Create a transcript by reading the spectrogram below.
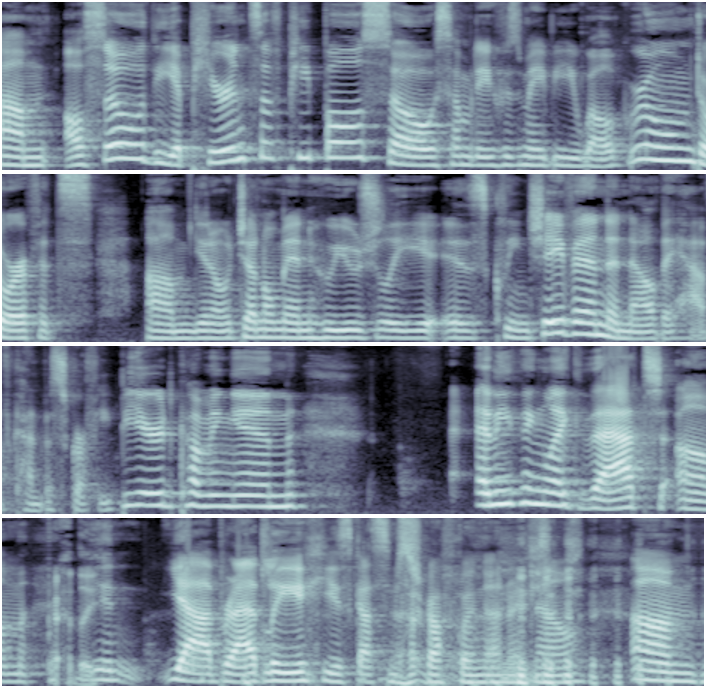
Um, also, the appearance of people. So somebody who's maybe well groomed, or if it's um, you know, gentleman who usually is clean shaven and now they have kind of a scruffy beard coming in anything like that. Um, Bradley. In, yeah, Bradley. He's got some scruff going on right now. Um,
